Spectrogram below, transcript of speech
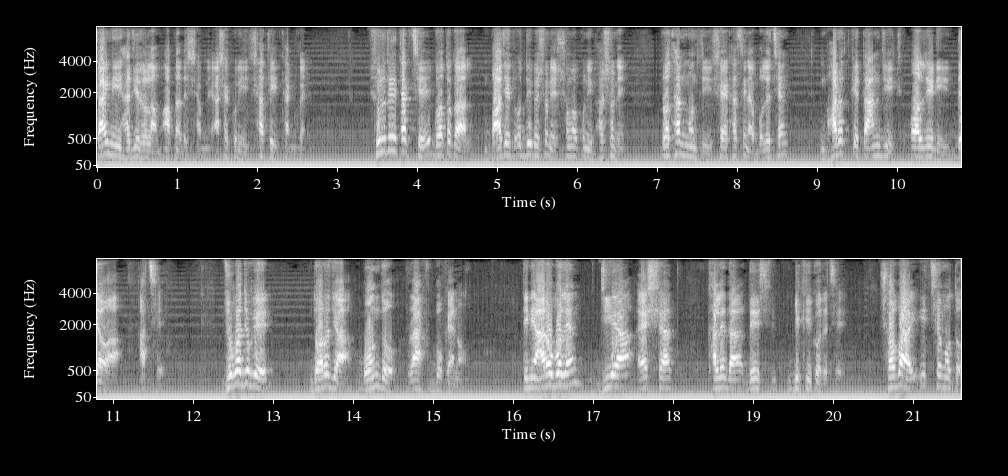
তাই নিয়ে হাজির হলাম আপনাদের সামনে। আশা করি সাথেই থাকবেন। শুরুতেই থাকছে গতকাল বাজেট অধিবেশনের সমাপনী ভাষণে প্রধানমন্ত্রী শেখ হাসিনা বলেছেন, ভারতকে ট্রানজিট অলরেডি দেওয়া আছে। যোগাযোগের দরজা বন্ধ রাখব কেন? তিনি আরও বলেন, জিয়া, এরশাদ খালেদা দেশ বিক্রি করেছে। সবাই ইচ্ছে মতো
